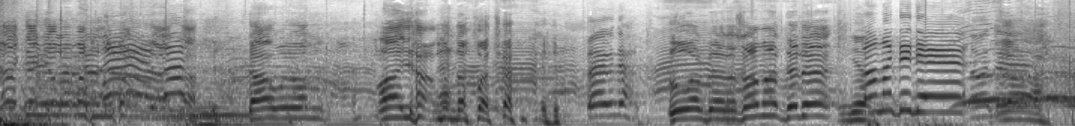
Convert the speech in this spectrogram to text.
Aktingnya memang luar biasa. Kamu memang layak mendapatkan. Eh udah. Luar biasa. Selamat, Dede. Selamat Dede. Selamat ya. Ya.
